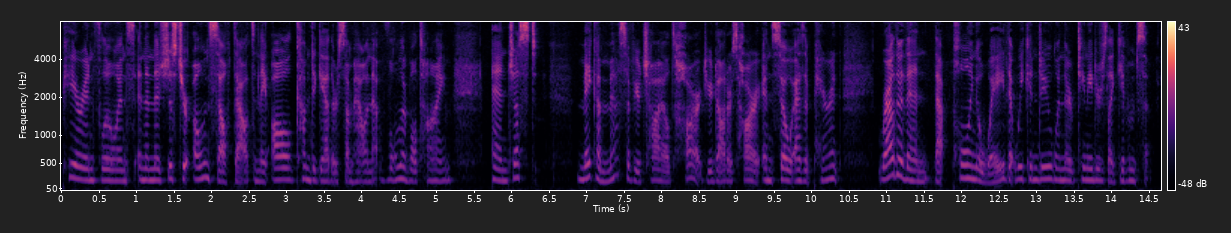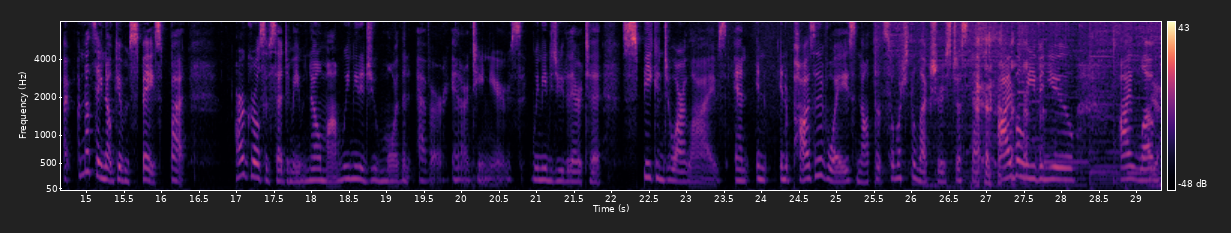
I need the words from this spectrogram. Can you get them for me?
peer influence, and then there's just your own self doubts, and they all come together somehow in that vulnerable time. And just make a mess of your child's heart, your daughter's heart. And so, as a parent, rather than that pulling away that we can do when they're teenagers, like give them some, I, I'm not saying no, give them space, but our girls have said to me, No, mom, we needed you more than ever in our teen years. We needed you there to speak into our lives and in, in positive ways, not that so much the lectures, just that I believe in you. I love Yeah.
